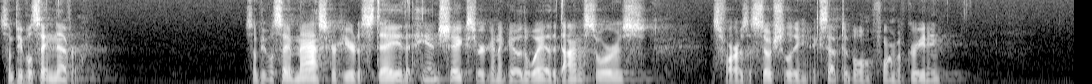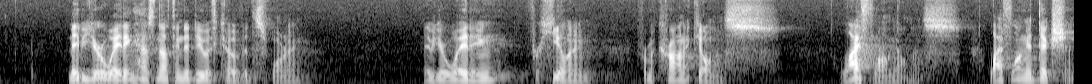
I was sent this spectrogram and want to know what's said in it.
Some people say never. Some people say masks are here to stay, that handshakes are going to go the way of the dinosaurs as far as a socially acceptable form of greeting. Maybe your waiting has nothing to do with COVID this morning. Maybe you're waiting for healing from a chronic illness, lifelong illness, lifelong addiction.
